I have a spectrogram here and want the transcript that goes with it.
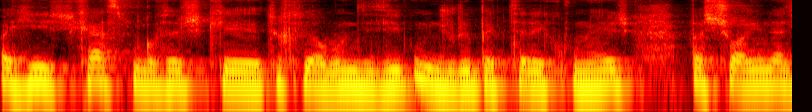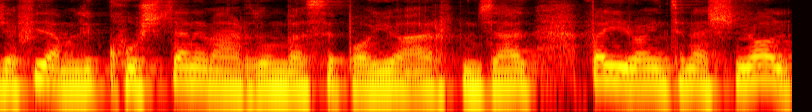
و هیچ کس میگفتش که تو خیابون دیدیم اونجوری بتره خونش و شاهین نجفی در مورد کشتن مردم و سپاهی ها حرف می‌زد و ایران اینترنشنال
